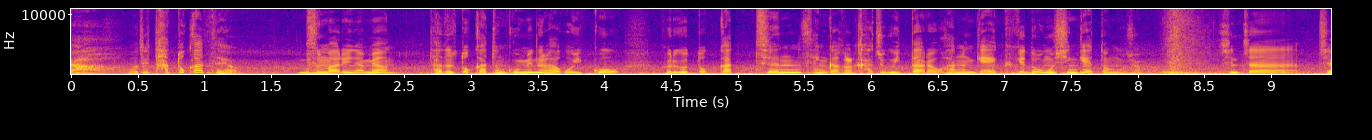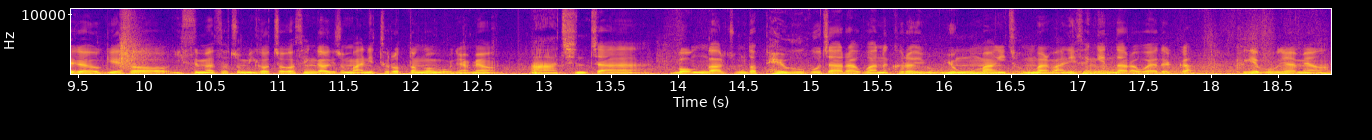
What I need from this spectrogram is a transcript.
야 어디 다 똑같아요. 무슨 말이냐면 다들 똑같은 고민을 하고 있고 그리고 똑같은 생각을 가지고 있다라고 하는 게 그게 너무 신기했던 거죠 진짜 제가 여기에서 있으면서 좀 이것저것 생각이 좀 많이 들었던 건 뭐냐면 아 진짜 뭔가를 좀더 배우고자 라고 하는 그런 욕망이 정말 많이 생긴다라고 해야 될까? 그게 뭐냐면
